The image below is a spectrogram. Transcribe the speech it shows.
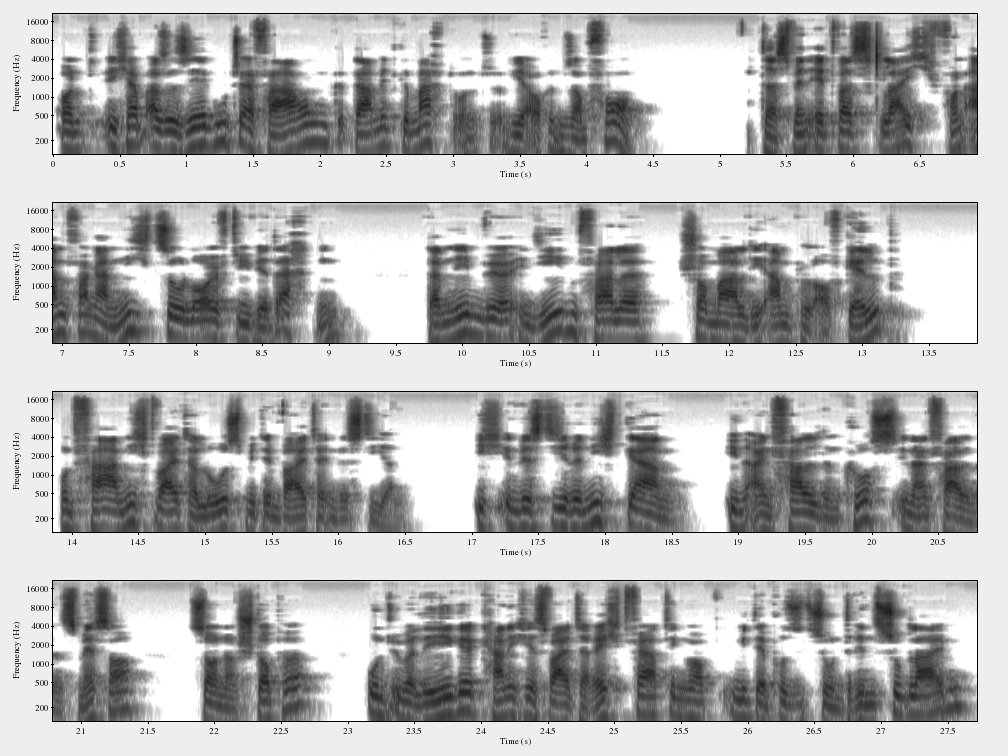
Und ich habe also sehr gute Erfahrungen damit gemacht und wir auch in unserem Fonds, dass wenn etwas gleich von Anfang an nicht so läuft, wie wir dachten, dann nehmen wir in jedem Falle schon mal die Ampel auf Gelb und fahren nicht weiter los mit dem Weiter investieren. Ich investiere nicht gern in einen fallenden Kurs, in ein fallendes Messer, sondern stoppe und überlege, kann ich es weiter rechtfertigen, mit der Position drin zu bleiben?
